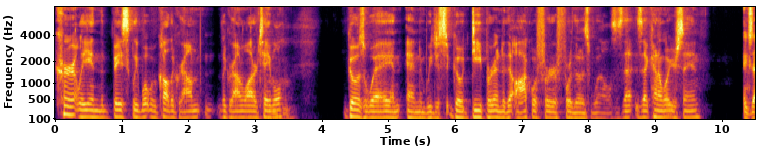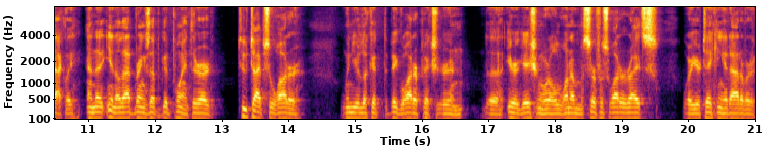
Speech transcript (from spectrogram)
currently in the basically what we call the ground the groundwater table mm-hmm. goes away and and we just go deeper into the aquifer for those wells. Is that is that kind of what you're saying? Exactly, and that, you know that brings up a good point. There are two types of water when you look at the big water picture in the irrigation world. One of them is surface water rights, where you're taking it out of a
